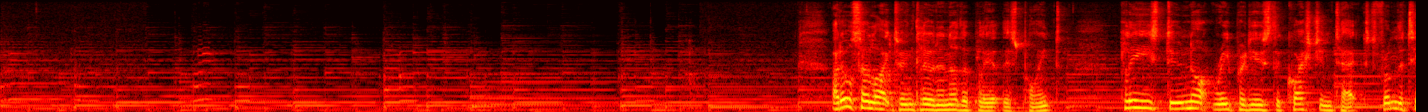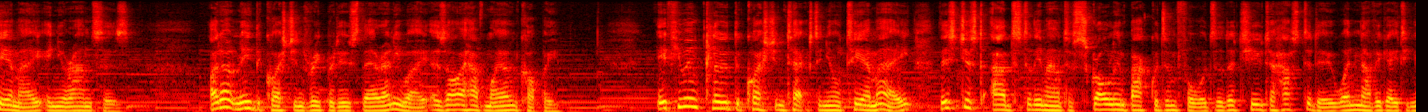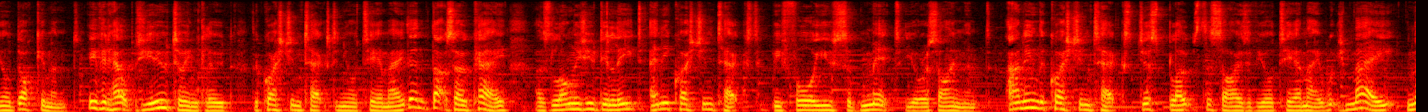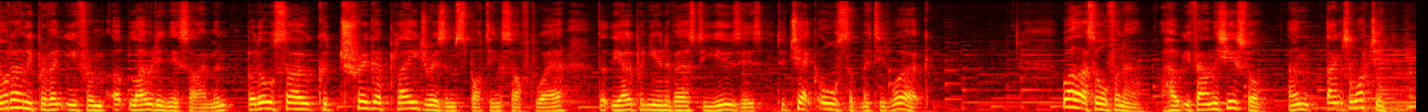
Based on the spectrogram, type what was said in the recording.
I'd also like to include another plea at this point. Please do not reproduce the question text from the TMA in your answers. I don't need the questions reproduced there anyway as I have my own copy. If you include the question text in your TMA, this just adds to the amount of scrolling backwards and forwards that a tutor has to do when navigating your document. If it helps you to include the question text in your TMA, then that's okay, as long as you delete any question text before you submit your assignment. Adding the question text just bloats the size of your TMA, which may not only prevent you from uploading the assignment, but also could trigger plagiarism spotting software that the Open University uses to check all submitted work. Well, that's all for now. I hope you found this useful, and thanks for watching.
